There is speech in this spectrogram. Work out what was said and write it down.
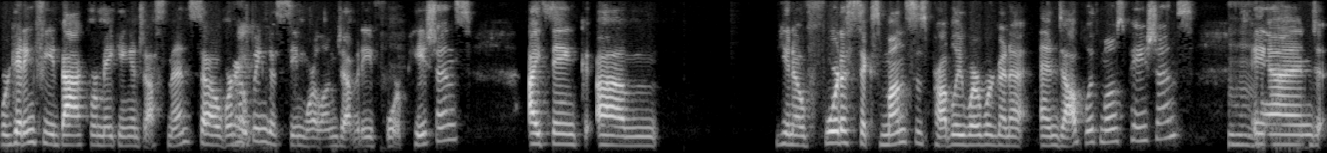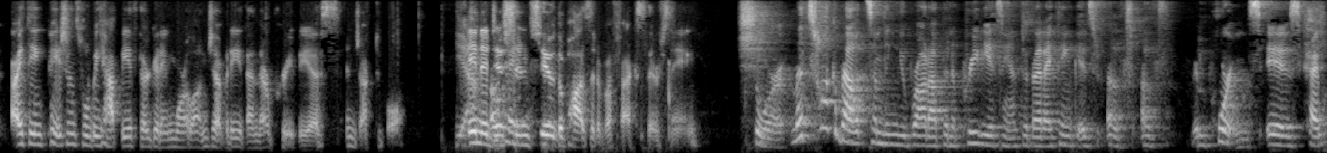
we're getting feedback, we're making adjustments. So, we're right. hoping to see more longevity for patients. I think, um, you know, four to six months is probably where we're going to end up with most patients. Mm-hmm. And I think patients will be happy if they're getting more longevity than their previous injectable. Yeah. In addition okay. to the positive effects they're seeing. Sure. Let's talk about something you brought up in a previous answer that I think is of, of importance is okay.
